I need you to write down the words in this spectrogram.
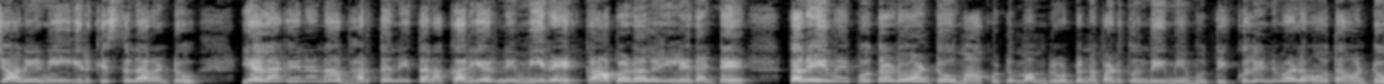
జానీని ఇరికిస్తున్నారంటూ ఎలాగైనా నా భర్తని తన కెరియర్ని మీరే కాపాడాలని లేదంటే తను ఏమైపోతాడో అంటూ మా కుటుంబం రోడ్డున పడుతుంది మేము దిక్కులేని వాళ్ళం అవుతాం అంటూ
